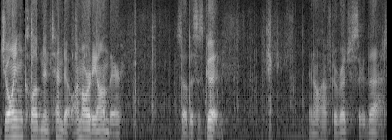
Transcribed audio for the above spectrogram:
Join Club Nintendo. I'm already on there, so this is good and I'll have to register that.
